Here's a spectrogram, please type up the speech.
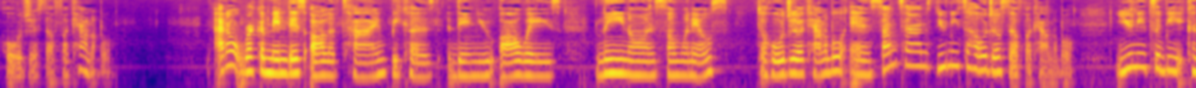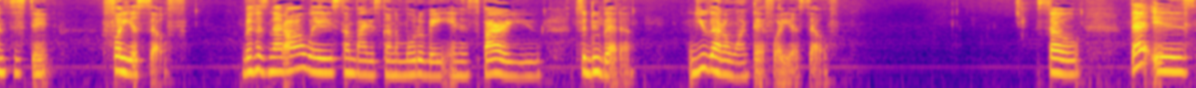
hold yourself accountable. I don't recommend this all the time because then you always lean on someone else to hold you accountable. And sometimes you need to hold yourself accountable. You need to be consistent for yourself because not always somebody's going to motivate and inspire you to do better. You got to want that for yourself. So, that is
